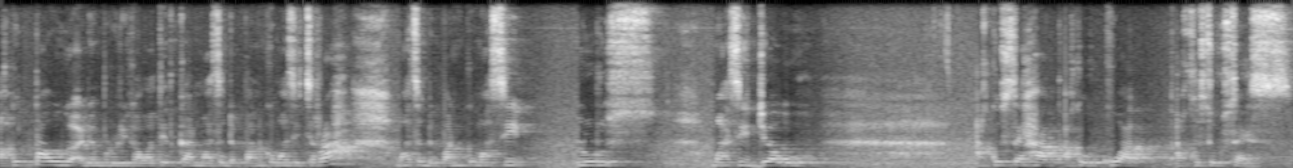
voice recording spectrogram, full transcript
aku tahu gak ada yang perlu dikhawatirkan, masa depanku masih cerah, masa depanku masih lurus, masih jauh aku sehat, aku kuat, aku sukses.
